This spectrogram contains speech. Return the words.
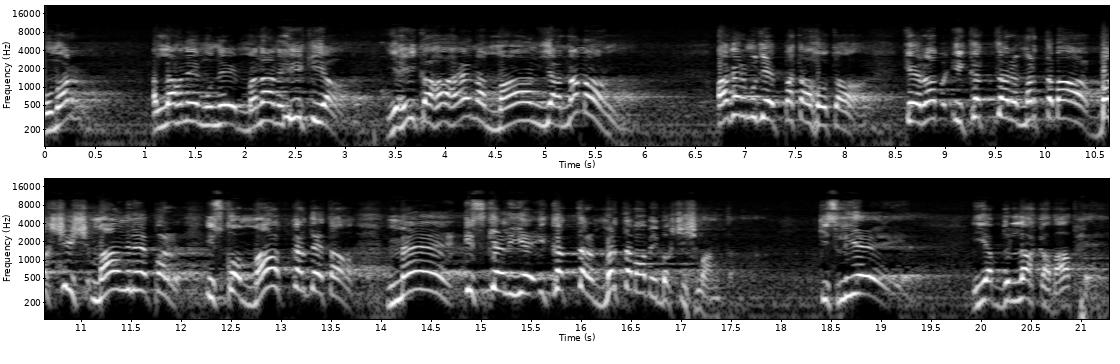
उमर, अल्लाह ने मुझे मना नहीं किया। यही कहा है, ना मांग या न मांग। अगर मुझे पता होता कि रब इकहत्तर मर्तबा बख्शिश मांगने पर इसको माफ़ कर देता, मैं इसके लिए इकहत्तर मर्तबा भी बख्शिश माँगता। किस लिए? ये अब्दुल्ला का बाप है।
